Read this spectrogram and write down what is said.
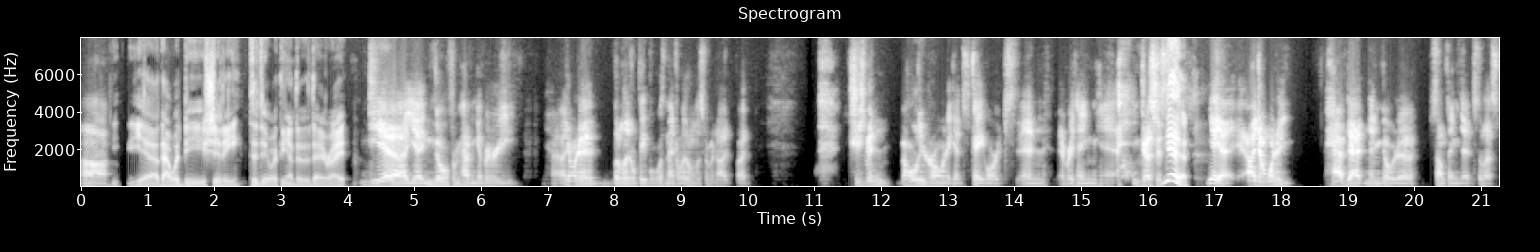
Uh Yeah, that would be shitty to do at the end of the day, right? Yeah, yeah, you can go from having a very I don't want to belittle people with mental illness or whatnot, but she's been holding her own against cave orcs and everything. Just Yeah, yeah, yeah. I don't want to have that and then go to something that's less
